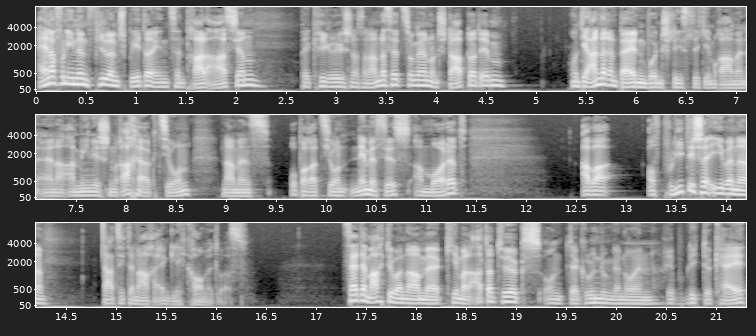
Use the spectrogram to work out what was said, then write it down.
Einer von ihnen fiel dann später in Zentralasien bei kriegerischen Auseinandersetzungen und starb dort eben. Und die anderen beiden wurden schließlich im Rahmen einer armenischen Racheaktion namens Operation Nemesis ermordet. Aber auf politischer Ebene tat sich danach eigentlich kaum etwas. Seit der Machtübernahme Kemal Atatürks und der Gründung der neuen Republik Türkei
